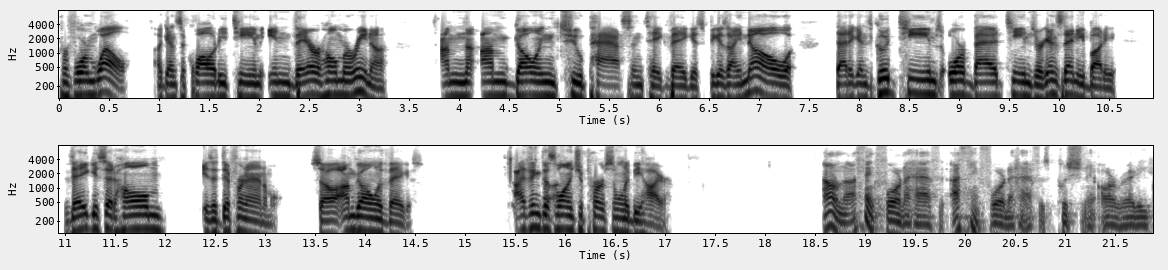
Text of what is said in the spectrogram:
perform well against a quality team in their home arena, I'm not, I'm going to pass and take Vegas because I know that against good teams or bad teams or against anybody, Vegas at home is a different animal. So I'm going with Vegas. I think this uh, line should personally be higher. I don't know. I think four and a half. I think four and a half is pushing it already.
